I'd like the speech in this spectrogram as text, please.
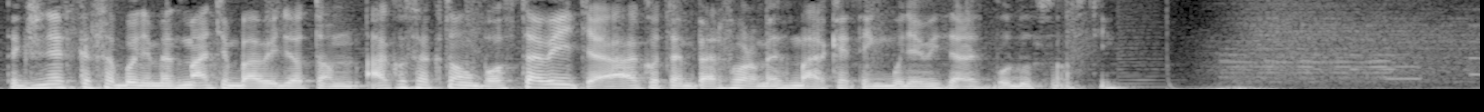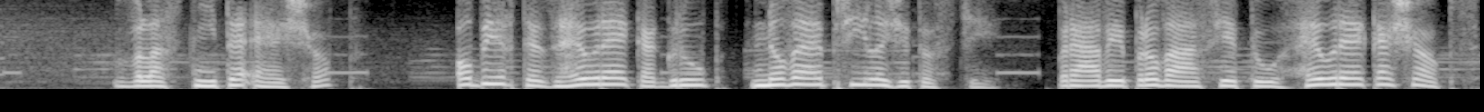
Takže dneska sa budeme s Maťom baviť o tom, ako sa k tomu postaviť a ako ten performance marketing bude vyzerať v budúcnosti. Vlastníte e-shop? Objevte z Heureka Group nové příležitosti. Právě pro vás je tu Heureka Shops,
